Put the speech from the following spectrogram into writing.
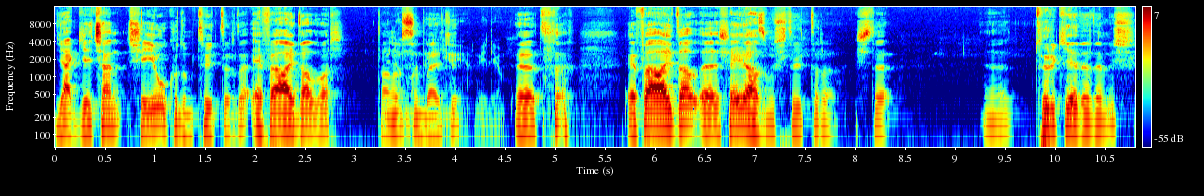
Ya geçen şeyi okudum Twitter'da. Efe Aydal var. Tanırsın Biliyorum o belki. dünyayı, Biliyorum. Evet. Efe Aydal e, şey yazmış Twitter'a. İşte e, Türkiye'de demiş.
